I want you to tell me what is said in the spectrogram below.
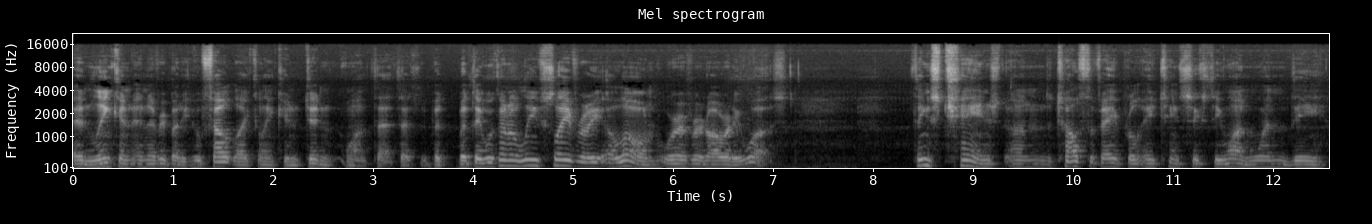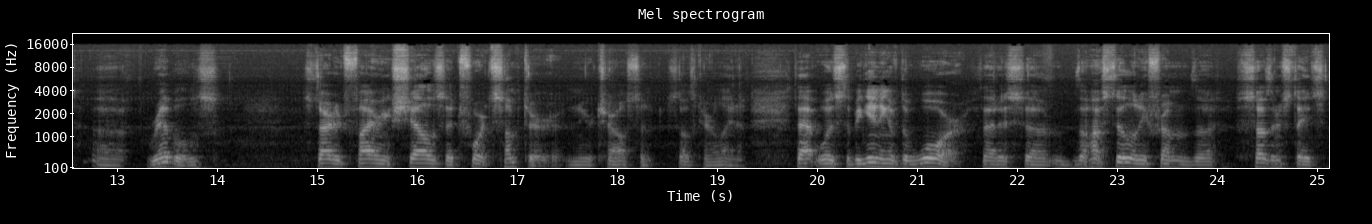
and Lincoln and everybody who felt like Lincoln didn't want that. that but, but they were going to leave slavery alone wherever it already was. Things changed on the 12th of April, 1861, when the uh, rebels started firing shells at Fort Sumter near Charleston, South Carolina. That was the beginning of the war. That is, uh, the hostility from the southern states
